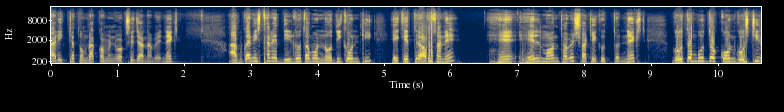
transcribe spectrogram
তারিখটা তোমরা কমেন্ট বক্সে জানাবে। নেক্সট আফগানিস্তানের দীর্ঘতম নদী কোনটি? এক্ষেত্রে অপশানে হে, হেলমন্থ হবে সঠিক উত্তর। নেক্সট গৌতম বুদ্ধ কোন গোষ্ঠীর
